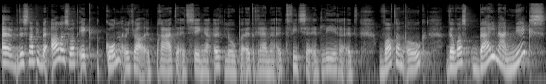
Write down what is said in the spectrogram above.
Uh, dus snap je, bij alles wat ik kon, weet je wel, het praten, het zingen, het lopen, het rennen, het fietsen, het leren, het wat dan ook. Er was bijna niks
